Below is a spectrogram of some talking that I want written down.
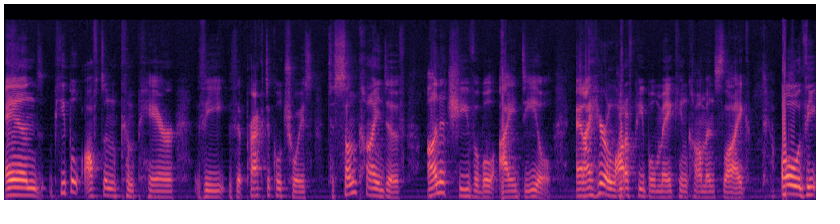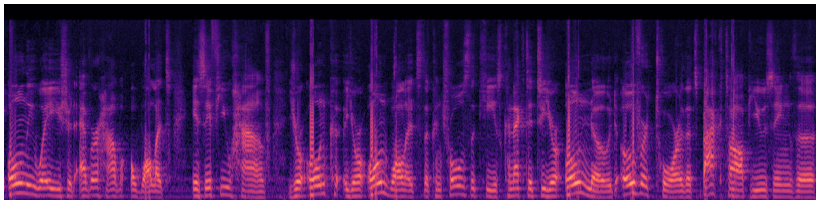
And people often compare the, the practical choice to some kind of unachievable ideal. And I hear a lot of people making comments like, oh, the only way you should ever have a wallet is if you have your own, your own wallet that controls the keys connected to your own node over Tor that's backed up using the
